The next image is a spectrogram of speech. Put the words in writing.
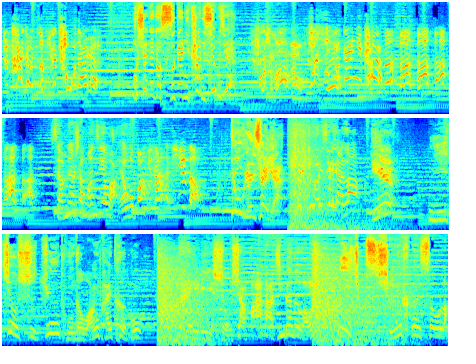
就摊上你这么一个臭男人，我现在就死给你看，你信不信？说什么？我死给你看！想不想上房揭瓦呀？我帮你搭个梯子。丢人现眼！谁丢人现眼了？你，你就是军统的王牌特工。手下八大金刚的老六，你就是心狠手辣、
